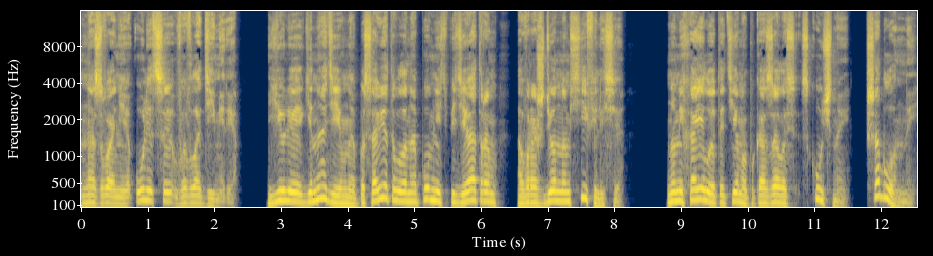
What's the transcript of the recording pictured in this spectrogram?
Название улицы во Владимире. Юлия Геннадьевна посоветовала напомнить педиатрам о врожденном сифилисе, но Михаилу эта тема показалась скучной, шаблонной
